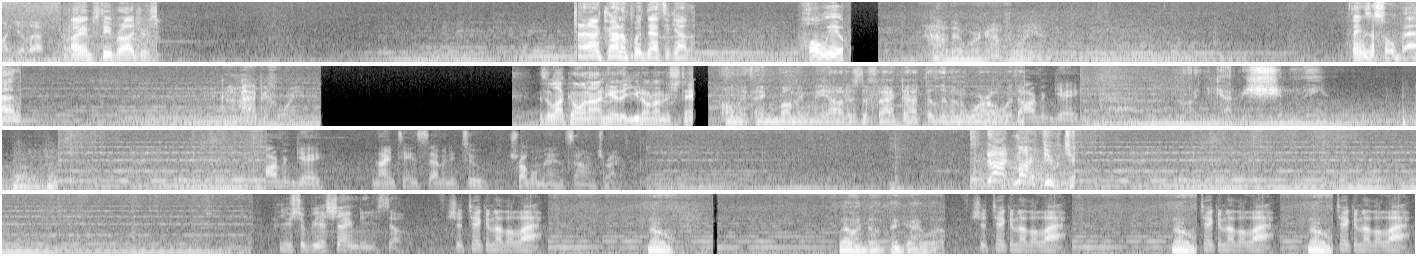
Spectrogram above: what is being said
On your left. I am Steve Rogers. I kind of put that together. Polio. How'd that work out for you? Things are so bad. I'm happy for you. There's a lot going on here that you don't understand. Only thing bumming me out is the fact I have to live in a world without. Marvin Gaye. Oh, you gotta be shitting me. Marvin Gaye, 1972 Trouble Man soundtrack. Not my future! You should be ashamed of yourself. You should take another lap. No. No, I don't think I will. You should take another lap. No, Take another lap. no. Take another lap.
